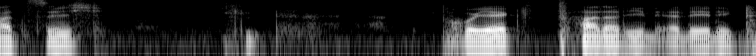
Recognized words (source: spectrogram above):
hat sich Projekt Paladin erledigt.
